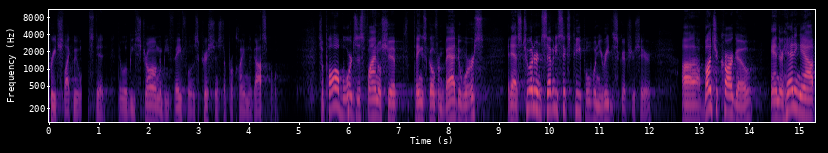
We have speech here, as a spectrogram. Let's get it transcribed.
preach like we once did, that we'll be strong and be faithful as Christians to proclaim the gospel. So Paul boards this final ship. Things go from bad to worse. It has 276 people when you read the scriptures here, uh, a bunch of cargo, and they're heading out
